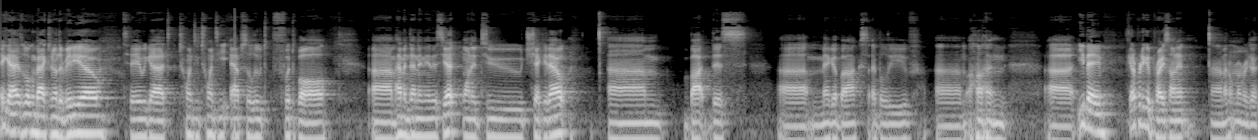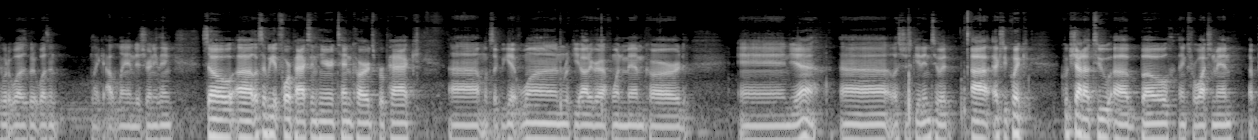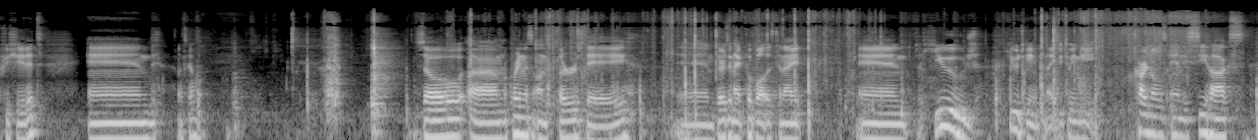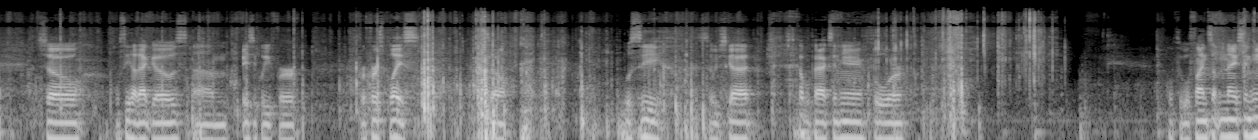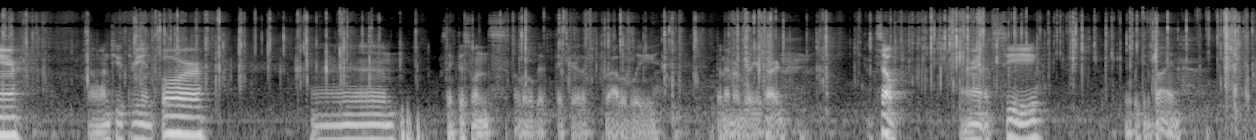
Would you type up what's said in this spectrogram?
Hey guys, welcome back to another video. Today we got 2020 Absolute Football. Um, haven't done any of this yet, wanted to check it out. Um, bought this uh, mega box, I believe, um, on uh, eBay. Got a pretty good price on it. Um, I don't remember exactly what it was, but it wasn't like outlandish or anything. So uh, looks like we get four packs in here, 10 cards per pack. Um, looks like we get one rookie autograph, one mem card, and yeah, uh, let's just get into it. Uh, actually, quick, quick shout out to uh, Bo. Thanks for watching, man. Appreciate it. And let's go. So, um, recording this on Thursday, and Thursday night football is tonight, and it's a huge, huge game tonight between the Cardinals and the Seahawks. So we'll see how that goes. Um, basically for for first place. So we'll see. So we just got just a couple packs in here for. Hopefully we'll find something nice in here. So one, two, three, and four. Um, looks like this one's a little bit thicker. That's probably the memorabilia card. So, all right, let's see what we can find.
